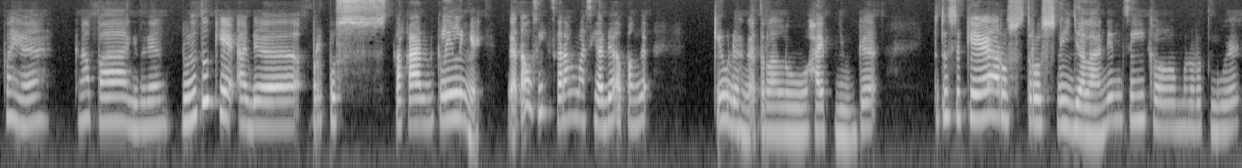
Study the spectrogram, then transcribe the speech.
Apa ya? Kenapa? Gitu kan. Dulu tuh kayak ada perpustakaan keliling ya? Nggak tahu sih sekarang masih ada apa enggak kayak udah nggak terlalu hype juga. Itu tuh kayak harus terus dijalanin sih kalau menurut gue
